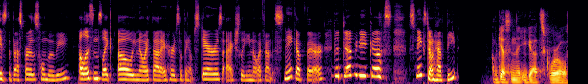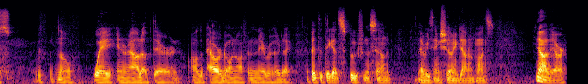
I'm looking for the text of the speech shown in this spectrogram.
is the best part of this whole movie. Ellison's like, oh, you know, I thought I heard something upstairs. Actually, you know, I found a snake up there. The deputy goes, snakes don't have feet. I'm guessing that you got squirrels with no way in or out up there and all the power going off in the neighborhood. I, I bet that they got spooked from the sound of everything shutting down at once. You know how they are.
